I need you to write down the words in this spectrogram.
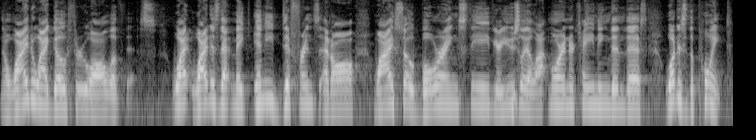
Now, why do I go through all of this? Why, why does that make any difference at all? Why so boring, Steve? You're usually a lot more entertaining than this. What is the point?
